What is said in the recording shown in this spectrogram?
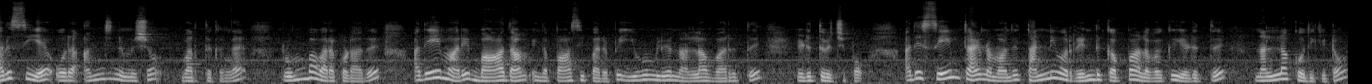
அரிசியை ஒரு அஞ்சு நிமிஷம் வறுத்துக்குங்க. ரொம்ப வரக்கூடாது. அதே மாதிரி பாதாம் இந்த பாசிப்பருப்பு இவங்களையும் நல்லா வறுத்து எடுத்து வச்சுப்போம். அதே சேம் டைம் நம்ம வந்து தண்ணி ஒரு ரெண்டு கப்பு அளவுக்கு எடுத்து நல்லா கொதிக்கிட்டோம்.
